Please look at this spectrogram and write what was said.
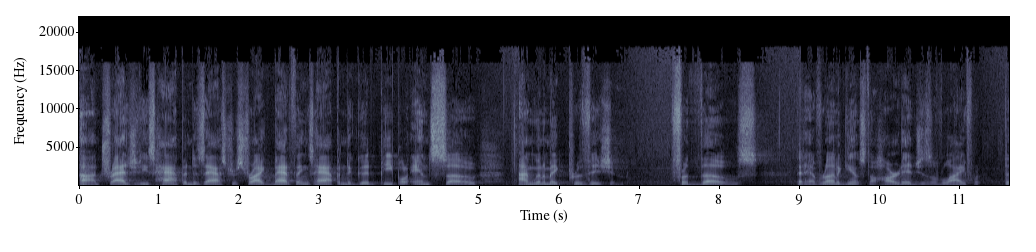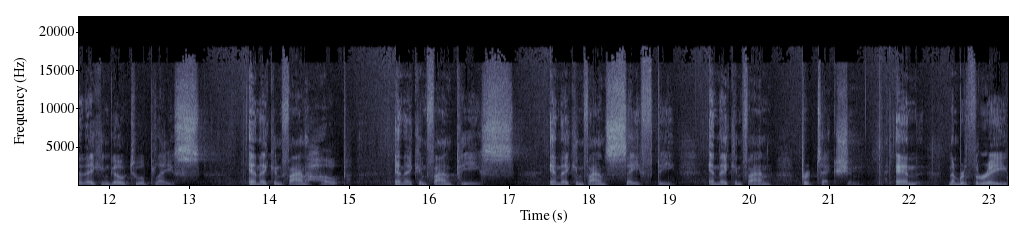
Uh, tragedies happen, disasters strike, bad things happen to good people, and so I'm going to make provision for those that have run against the hard edges of life that they can go to a place and they can find hope and they can find peace and they can find safety and they can find protection. And number three,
